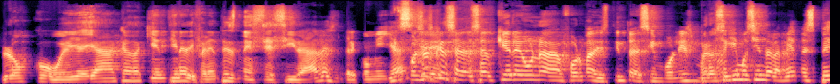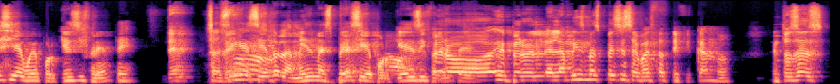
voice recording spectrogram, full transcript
loco, güey. Ya, ya cada quien tiene diferentes necesidades, entre comillas. Pues es que se, se adquiere una forma distinta de simbolismo. pero ¿no? seguimos siendo la misma especie, güey, porque es diferente. De- O sea, sigue siendo la misma especie porque es diferente. Pero, eh, pero el- la misma especie se va estratificando. Entonces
